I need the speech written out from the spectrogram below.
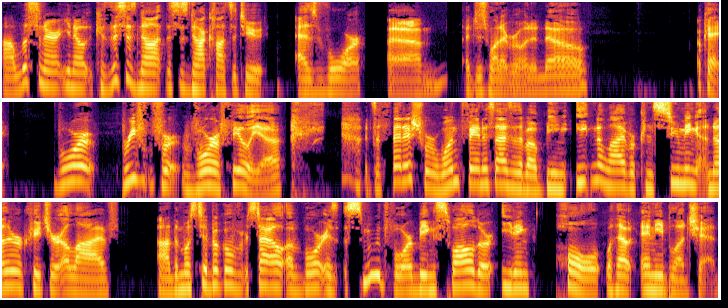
uh, listener, you know, because this is not this is not constitute as vore. Um, I just want everyone to know. Okay, vore brief for vorophilia. it's a fetish where one fantasizes about being eaten alive or consuming another creature alive. Uh, the most typical style of vore is smooth vore, being swallowed or eating whole without any bloodshed.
